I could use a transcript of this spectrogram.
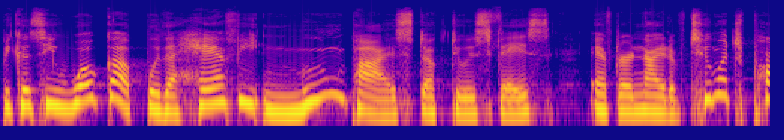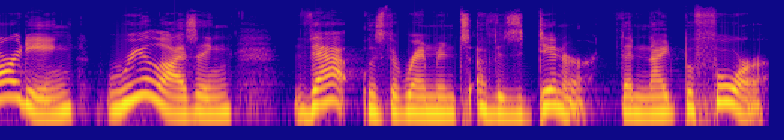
because he woke up with a half eaten moon pie stuck to his face after a night of too much partying, realizing that was the remnants of his dinner the night before,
